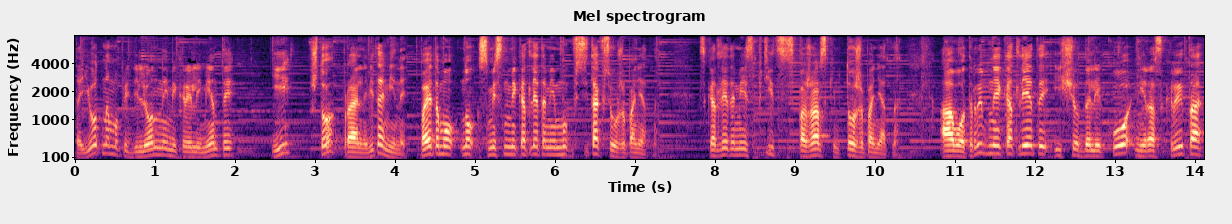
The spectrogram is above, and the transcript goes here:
дает нам определенные микроэлементы и что? Правильно, витамины. Поэтому, ну, с мясными котлетами мы, и так все уже понятно. С котлетами из птиц, с пожарским тоже понятно. А вот рыбные котлеты еще далеко не раскрыта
